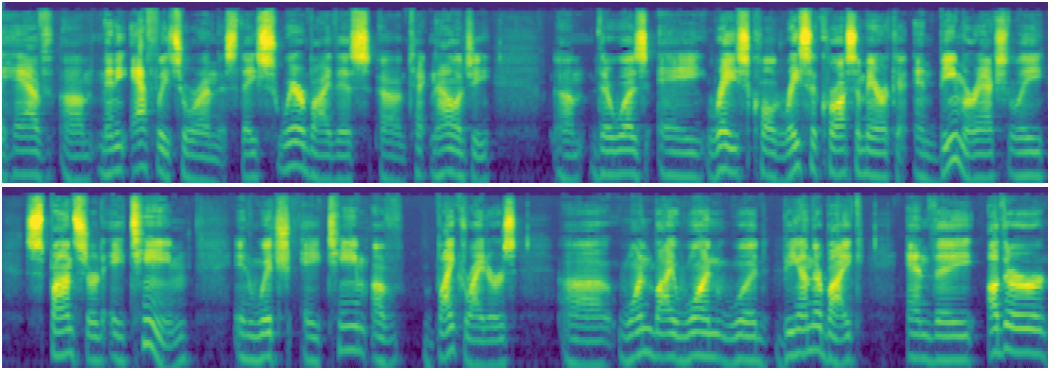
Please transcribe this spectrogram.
have um, many athletes who are on this. They swear by this uh, technology. Um, there was a race called Race Across America, and BEMER actually sponsored a team in which a team of bike riders uh, one by one would be on their bike, and the other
